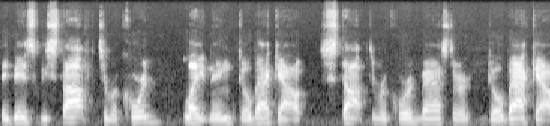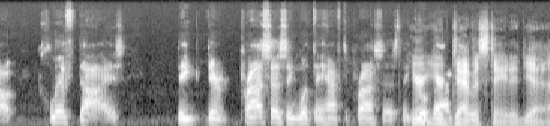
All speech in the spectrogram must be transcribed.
They basically stopped to record Lightning, go back out. Stop to record Master, go back out. Cliff dies. They they're processing what they have to process. They You're you're devastated. Yeah.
